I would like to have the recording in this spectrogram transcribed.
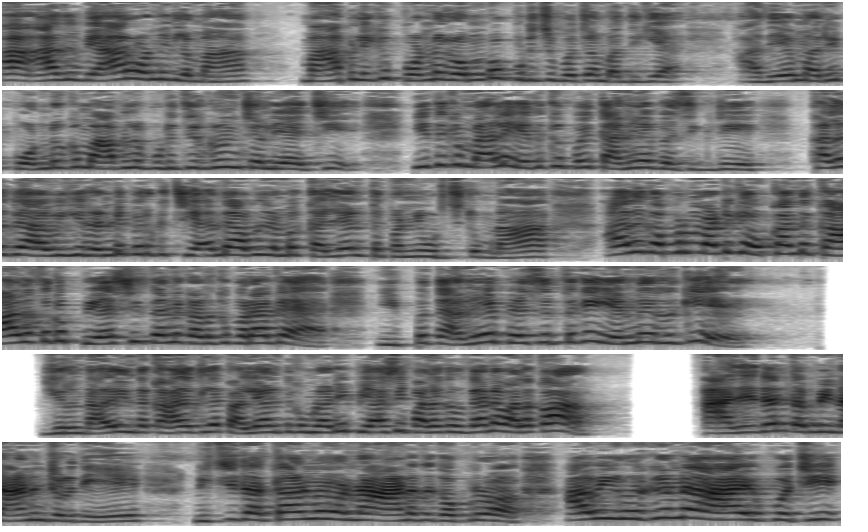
ஆ, அது வேற ஒண்ணும் இல்லம்மா. மாப்பிள்ளைக்கு பொண்ணு ரொம்ப பிடிச்சி போச்சான் பாத்திக்க. அதே மாதிரி பொண்ணுக்கு மாப்பிள்ளை பிடிச்சிருக்குன்னு சொல்லியாச்சு. இதுக்கு மேல எதுக்கு போய் தனியா பேசிக்கிட்டு? கழுது அவங்க ரெண்டு பேருக்கு சேர்ந்தாப்புல நம்ம கல்யாணத்தை பண்ணி முடிச்சிட்டோம்னா அதுக்கப்புறம் மாட்டுக்கு உட்காந்து காலத்துக்கு பேசி தானே கணக்கு போறாங்க. இப்ப தனியா பேசுறதுக்கு என்ன இருக்கு? இருந்தாலும் இந்த காலத்துல கல்யாணத்துக்கு முன்னாடி பேசி பழகிறது தானே வழக்கம் அதேதான் தம்பி நானும் சொல்லுது. நிச்சயதார்த்தம்னு ஒன்று ஆனதுக்கு அப்புறம் அவங்களுக்குன்னு ஆகி போச்சு.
